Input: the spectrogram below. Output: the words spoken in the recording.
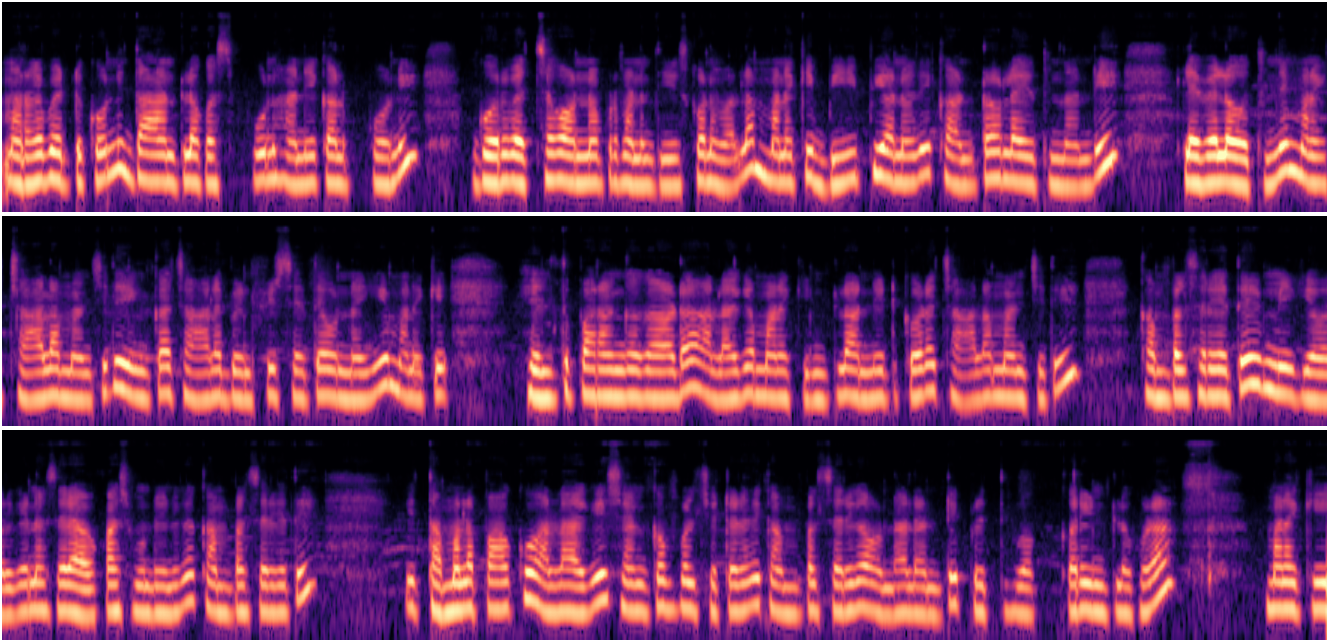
మరగబెట్టుకొని దాంట్లో ఒక స్పూన్ హనీ కలుపుకొని గోరువెచ్చగా ఉన్నప్పుడు మనం తీసుకోవడం వల్ల మనకి బీపీ అనేది కంట్రోల్ అవుతుందండి లెవెల్ అవుతుంది. మనకి చాలా మంచిది. ఇంకా చాలా బెనిఫిట్స్ అయితే ఉన్నాయి. మనకి హెల్త్ పరంగా కూడా అలాగే మనకి ఇంట్లో అన్నిటికీ కూడా చాలా మంచిది. కంపల్సరీ అయితే మీకు ఎవరికైనా సరే అవకాశం ఉంటుంది కంపల్సరీ అయితే ఈ తమలపాకు అలాగే శంఖంపూల చెట్టు అనేది కంపల్సరీగా ఉండాలంటే ప్రతి ఒక్కరి ఇంట్లో కూడా మనకి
